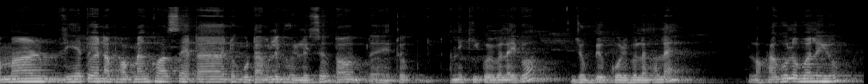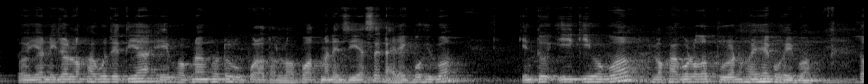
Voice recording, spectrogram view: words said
আমাৰ যিহেতু এটা ভগ্নাংশ আছে এটা এইটো গোটা বুলি ধৰি লৈছোঁ তো এইটো আমি কি কৰিব লাগিব? যোগ বিয়োগ কৰিবলৈ হ'লে লখাগু ল'ব লাগিব। তো ইয়াৰ নিজৰ লখাগু যেতিয়া এই ভগ্নাংশটোৰ ওপৰত লবত মানে যি আছে ডাইৰেক্ট বহিব। কিন্তু ই কি হ'ব? লখাগুৰ লগত পূৰণ হৈহে বহিব। তো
